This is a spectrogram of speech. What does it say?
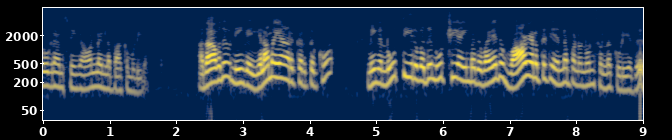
ப்ரோக்ராம்ஸ் நீங்கள் ஆன்லைனில் பார்க்க முடியும். அதாவது நீங்கள் இளமையாக இருக்கிறதுக்கும் நீங்கள் நூற்றி இருபது நூற்றி ஐம்பது வயது வாழறதுக்கு என்ன பண்ணணும்னு சொல்லக்கூடியது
